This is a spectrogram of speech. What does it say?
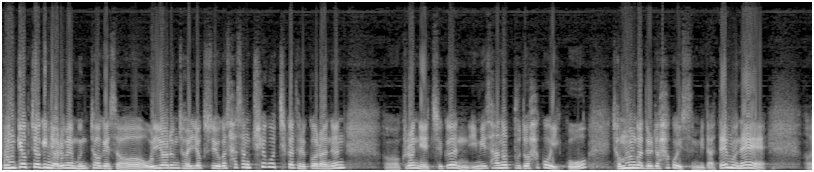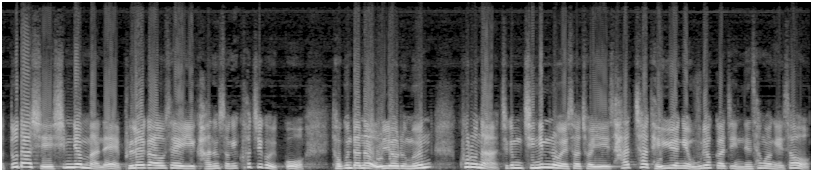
본격적인 여름의 문턱에서 올여름 전력 수요가 사상 최고치가 될 거라는 어, 그런 예측은 이미 산업부도 하고 있고 전문가들도 하고 있습니다. 때문에 어, 또다시 10년 만에 블랙아웃의 이 가능성이 커지고 있고 더군다나 올여름은 코로나 지금 진입로에서 저희 4차 대유행의 우려까지 있는 상황에서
